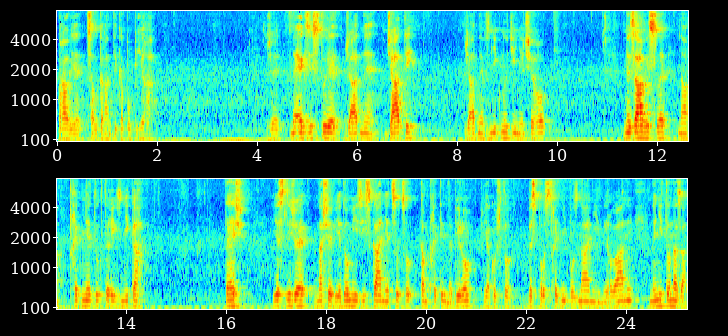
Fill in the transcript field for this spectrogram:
právě Sautrantika popírá. Že neexistuje žádné džáty, žádné vzniknutí něčeho, nezávisle na předmětu, který vzniká. Tež, jestliže naše vědomí získá něco, co tam předtím nebylo, jakožto bezprostřední poznání nirvány, není to na za.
